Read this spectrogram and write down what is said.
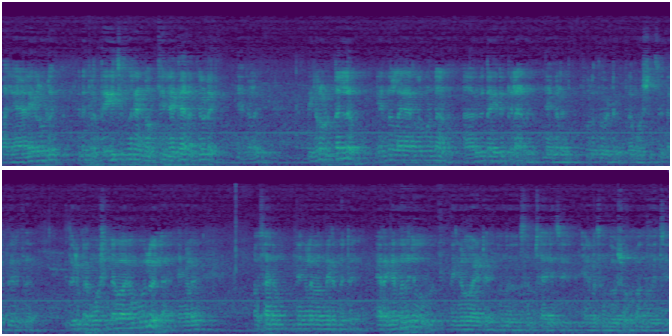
മലയാളികളോട് പിന്നെ പ്രത്യേകിച്ച് പറയണം നിങ്ങൾക്ക് അറിഞ്ഞൂടെ ഞങ്ങൾ നിങ്ങളുണ്ടല്ലോ എന്നുള്ള കാരണം കൊണ്ടാണ് ആ ഒരു ധൈര്യത്തിലാണ് ഞങ്ങൾ പുറത്തുപോയിട്ട് പ്രൊമോഷൻസ് ഒക്കെ തീർത്തത്. ഇതൊരു പ്രൊമോഷന്റെ ഭാഗം പോലും അല്ല. ഞങ്ങൾ അവസാനം ഞങ്ങൾ വന്നിരുന്നിട്ട് ഇറങ്ങുന്നതിന് മുമ്പ് നിങ്ങളുമായിട്ട് ഒന്ന് സംസാരിച്ച് ഞങ്ങളുടെ സന്തോഷവും പങ്കുവെച്ച്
